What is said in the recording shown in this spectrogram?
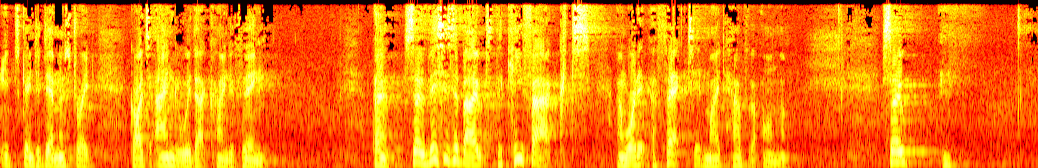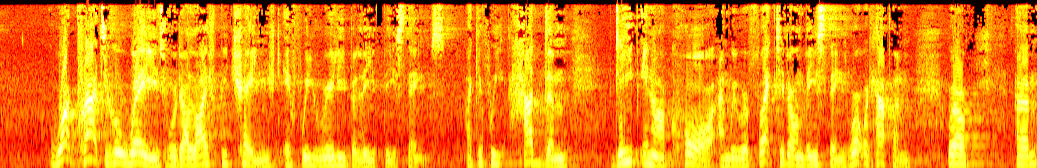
it's going to demonstrate God's anger with that kind of thing. Uh, so this is about the key facts and what effect it might have on them. So, what practical ways would our life be changed if we really believed these things? Like if we had them deep in our core and we reflected on these things, what would happen? Well, um,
